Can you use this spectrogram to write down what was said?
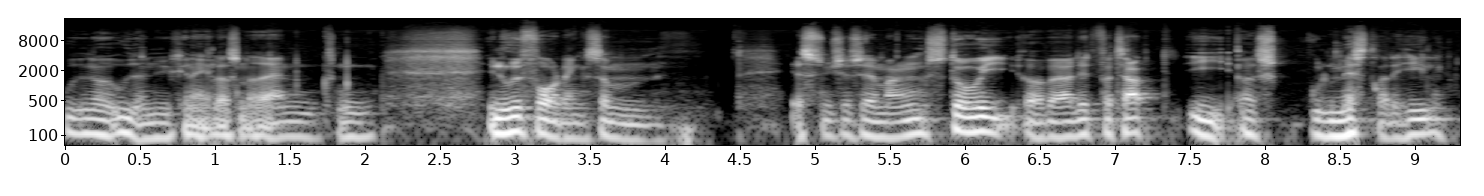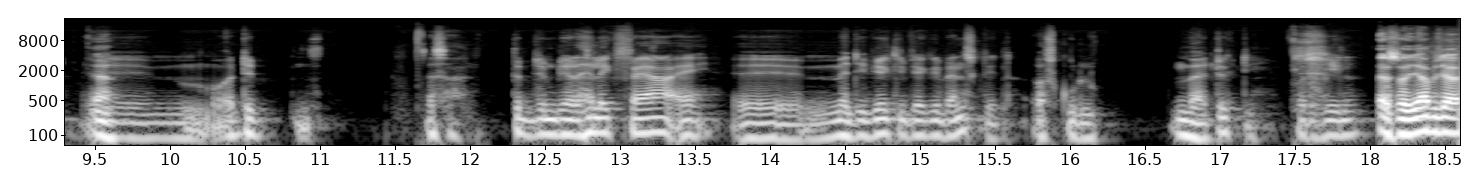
noget ud af nye kanaler og sådan noget, er en, sådan, en udfordring, som jeg synes, jeg ser mange stå i og være lidt fortabt i at skulle mestre det hele. Ja. Øhm, og det, altså, det bliver der heller ikke færre af, øh, men det er virkelig, virkelig vanskeligt at skulle være dygtig på det hele. Altså, jeg, jeg,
